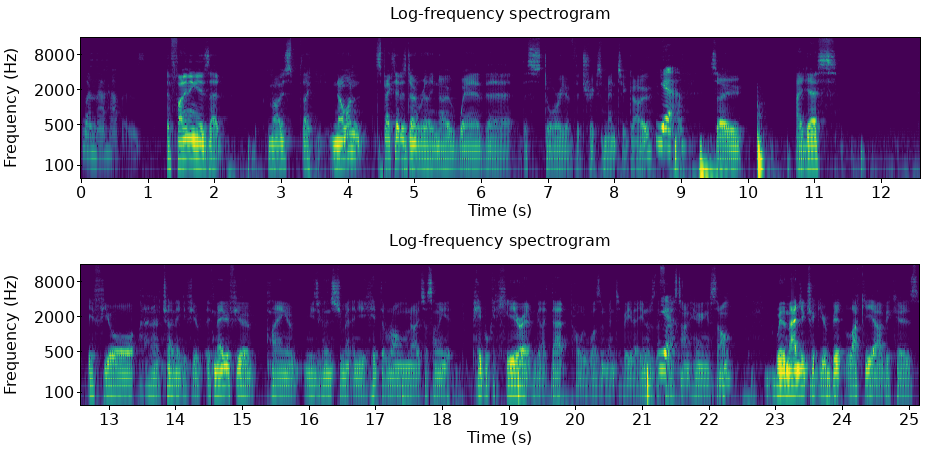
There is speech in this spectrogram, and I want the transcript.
when that happens? The funny thing is that most like no one spectators don't really know where the the story of the trick's meant to go. Yeah. So, I guess if you're, I don't know, I'm trying to think if you're, if maybe if you're playing a musical instrument and you hit the wrong notes or something, it, people could hear it and be like, that probably wasn't meant to be there. Even if it was the Yeah. first time hearing a song. With a magic trick, you're a bit luckier because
